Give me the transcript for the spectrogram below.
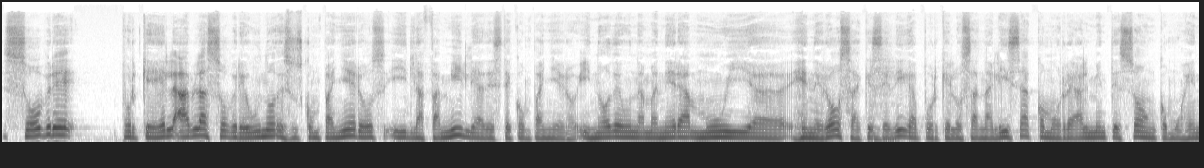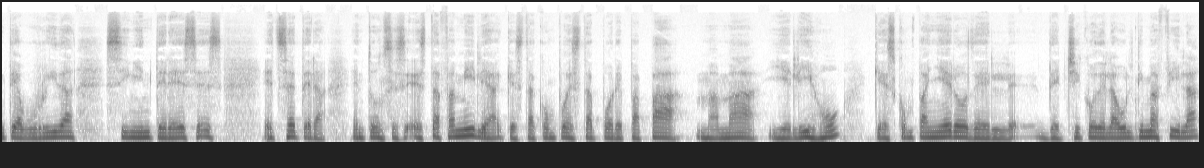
sobre porque él habla sobre uno de sus compañeros y la familia de este compañero, y no de una manera muy eh, generosa que se diga, porque los analiza como realmente son, como gente aburrida, sin intereses, etc. Entonces, esta familia que está compuesta por el papá, mamá y el hijo, que es compañero del, chico de la última fila,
